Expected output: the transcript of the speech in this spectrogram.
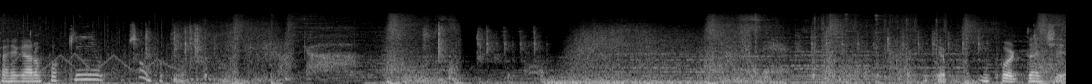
Carregar um pouquinho, só um pouquinho. É importante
